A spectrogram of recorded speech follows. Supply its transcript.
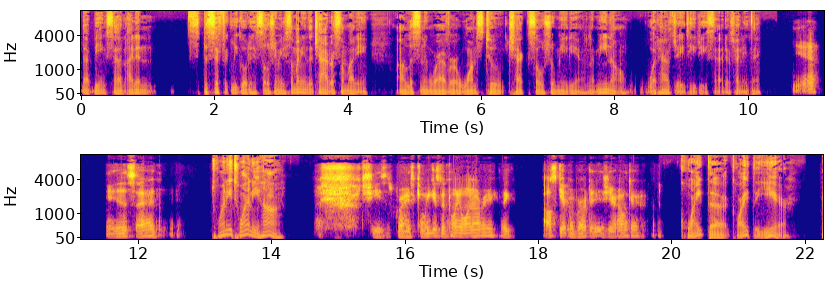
That being said, I didn't specifically go to his social media. Somebody in the chat or somebody uh, listening wherever wants to check social media. Let me know what has JTG said, if anything. Yeah, it is sad. 2020, huh? Jesus Christ, can we get to twenty one already? Like, I'll skip my birthday this year. I don't care. quite the quite the year.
